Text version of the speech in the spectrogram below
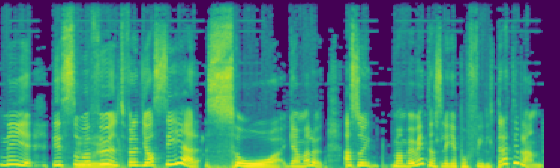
Nej, det är så jo. fult för att jag ser så gammal ut. Alltså man behöver inte ens lägga på filtret ibland.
